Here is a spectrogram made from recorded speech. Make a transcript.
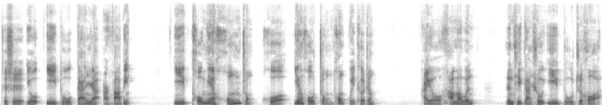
这是由疫毒感染而发病，以头面红肿或咽喉肿痛为特征。还有蛤蟆瘟，人体感受疫毒之后啊，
